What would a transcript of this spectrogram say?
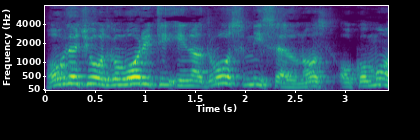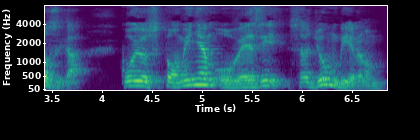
Ovdje ću odgovoriti i na dvosmiselnost oko mozga, koju spominjem u vezi sa džumbirom.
